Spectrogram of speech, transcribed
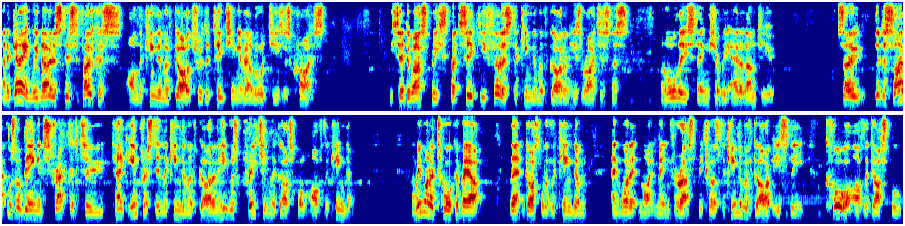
And again, we notice this focus on the kingdom of God through the teaching of our Lord Jesus Christ. He said to us, But seek ye first the kingdom of God and his righteousness, and all these things shall be added unto you. So the disciples were being instructed to take interest in the kingdom of God, and he was preaching the gospel of the kingdom. And we want to talk about that gospel of the kingdom and what it might mean for us, because the kingdom of God is the core of the gospel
